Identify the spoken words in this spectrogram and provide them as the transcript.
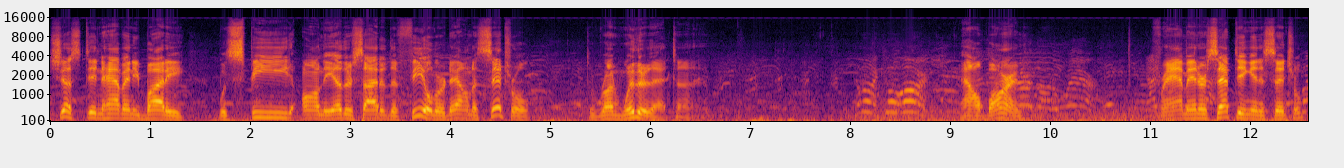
Just didn't have anybody with speed on the other side of the field or down the central to run with her that time. Al Barn. Fram intercepting in the central.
